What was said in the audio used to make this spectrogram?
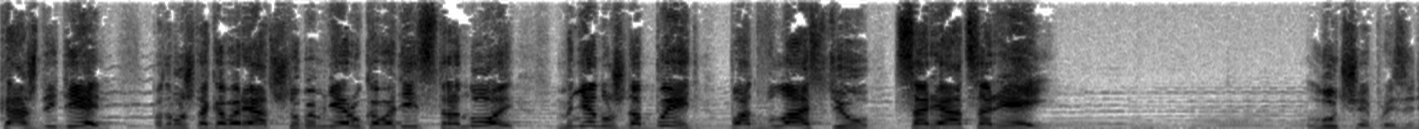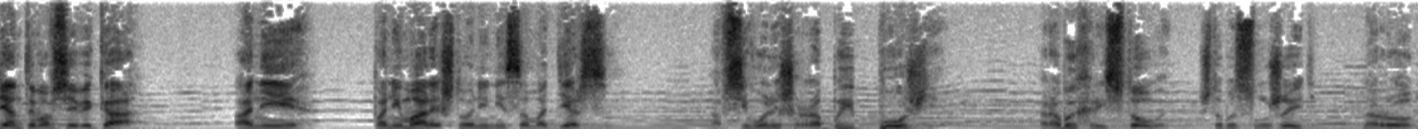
каждый день, потому что говорят, чтобы мне руководить страной, мне нужно быть под властью царя царей – лучшие президенты во все века, они понимали, что они не самодержцы, а всего лишь рабы Божьи, рабы Христовы, чтобы служить народу.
